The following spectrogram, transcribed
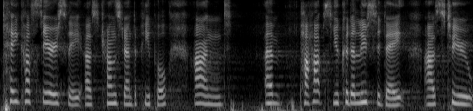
take us seriously as transgender people and um, perhaps you could elucidate as to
